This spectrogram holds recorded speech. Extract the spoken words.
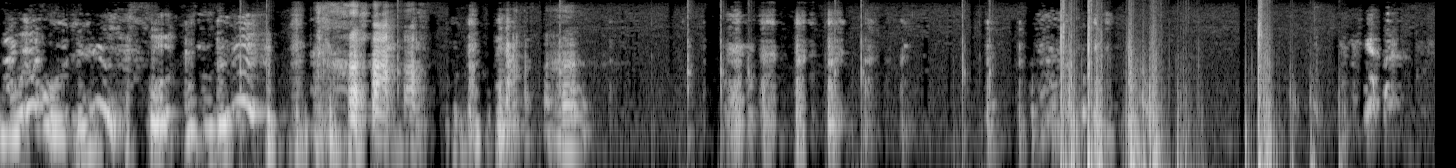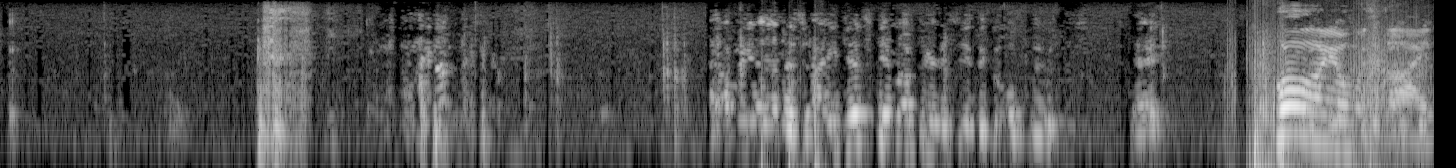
Well, he is fucking dead. I'll be honest, I just came up here to see the gold boots. Okay? Oh, I almost died.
